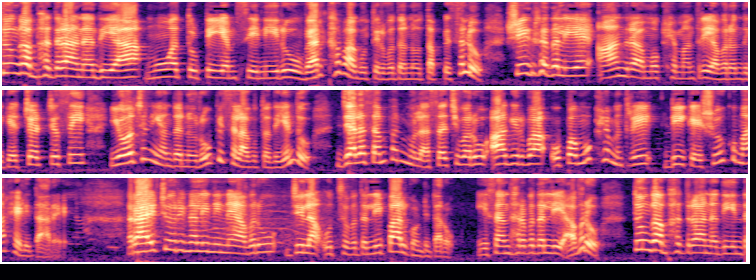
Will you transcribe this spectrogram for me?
ತುಂಗಭದ್ರಾ ನದಿಯ ಮೂವತ್ತು ಟಿಎಂಸಿ ನೀರು ವ್ಯರ್ಥವಾಗುತ್ತಿರುವುದನ್ನು ತಪ್ಪಿಸಲು ಶೀಘ್ರದಲ್ಲಿಯೇ ಆಂಧ್ರ ಮುಖ್ಯಮಂತ್ರಿ ಅವರೊಂದಿಗೆ ಚರ್ಚಿಸಿ ಯೋಜನೆಯೊಂದನ್ನು ರೂಪಿಸಲಾಗುತ್ತದೆ ಎಂದು ಜಲಸಂಪನ್ಮೂಲ ಸಚಿವರೂ ಆಗಿರುವ ಉಪಮುಖ್ಯಮಂತ್ರಿ ಡಿಕೆ ಶಿವಕುಮಾರ್ ಹೇಳಿದ್ದಾರೆ. ರಾಯಚೂರಿನಲ್ಲಿ ನಿನ್ನೆ ಅವರು ಜಿಲ್ಲಾ ಉತ್ಸವದಲ್ಲಿ ಪಾಲ್ಗೊಂಡಿದ್ದರು. ಈ ಸಂದರ್ಭದಲ್ಲಿ ಅವರು ತುಂಗಭದ್ರಾ ನದಿಯಿಂದ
